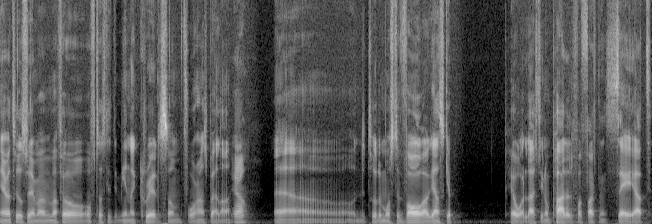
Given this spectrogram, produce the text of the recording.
Ja, jag tror så. Man, man får oftast lite mindre cred som forehandspelare. Ja. Uh, du tror det måste vara ganska påläst inom padel för att faktiskt se att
